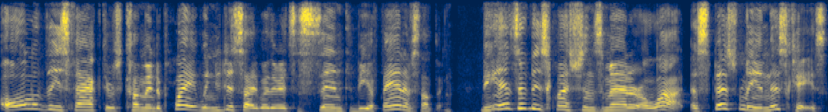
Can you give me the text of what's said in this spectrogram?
All of these factors come into play when you decide whether it's a sin to be a fan of something. The answer to these questions matter a lot, especially in this case.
